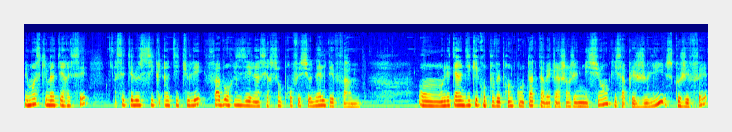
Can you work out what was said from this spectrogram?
Mais moi, ce qui m'intéressait, c'était le cycle intitulé Favoriser l'insertion professionnelle des femmes. On était indiqué qu'on pouvait prendre contact avec la chargée de mission qui s'appelait Julie, ce que j'ai fait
